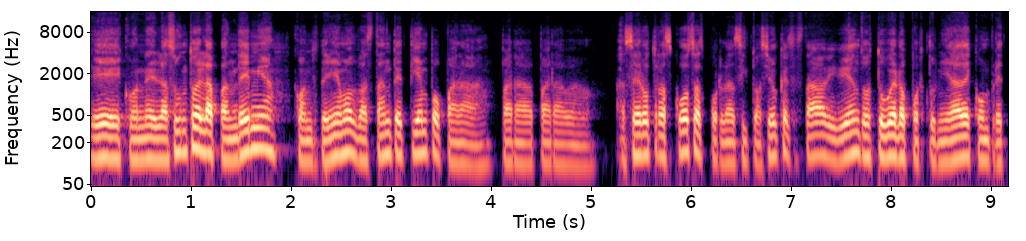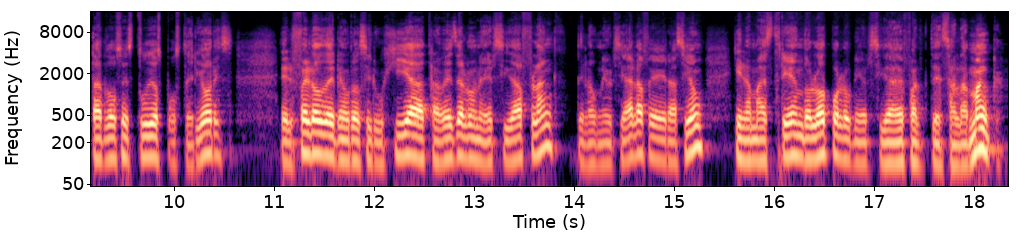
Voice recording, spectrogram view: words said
Eh, con el asunto de la pandemia, cuando teníamos bastante tiempo para, hacer otras cosas por la situación que se estaba viviendo, tuve la oportunidad de completar dos estudios posteriores, el Fellow de Neurocirugía a través de la Universidad Flank, de la Universidad de la Federación, y la maestría en dolor por la Universidad de, Salamanca.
